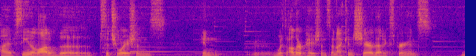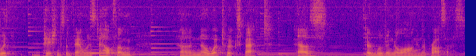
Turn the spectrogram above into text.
I have seen a lot of the situations in, with other patients, and I can share that experience with patients and families to help them uh, know what to expect as they're moving along in the process.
